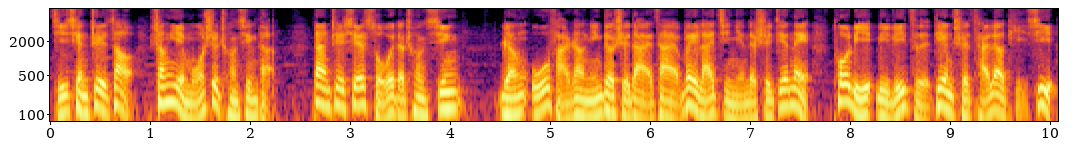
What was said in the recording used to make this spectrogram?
极限制造、商业模式创新等。但这些所谓的创新，仍无法让宁德时代在未来几年的时间内脱离锂离子电池材料体系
